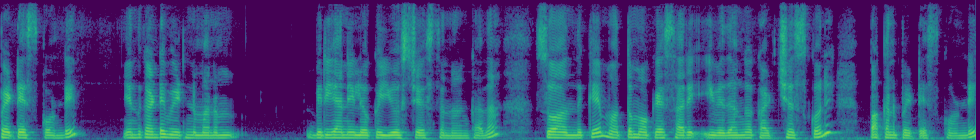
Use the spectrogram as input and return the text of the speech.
పెట్టేసుకోండి. ఎందుకంటే వీటిని మనం బిర్యానీలోకి యూస్ చేస్తున్నాం కదా సో అందుకే మొత్తం ఒకేసారి ఈ విధంగా కట్ చేసుకొని పక్కన పెట్టేసుకోండి.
